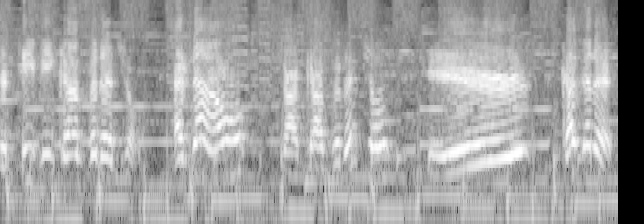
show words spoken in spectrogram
to TV Confidential. And now, not confidential. Here's Cousin Ed.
